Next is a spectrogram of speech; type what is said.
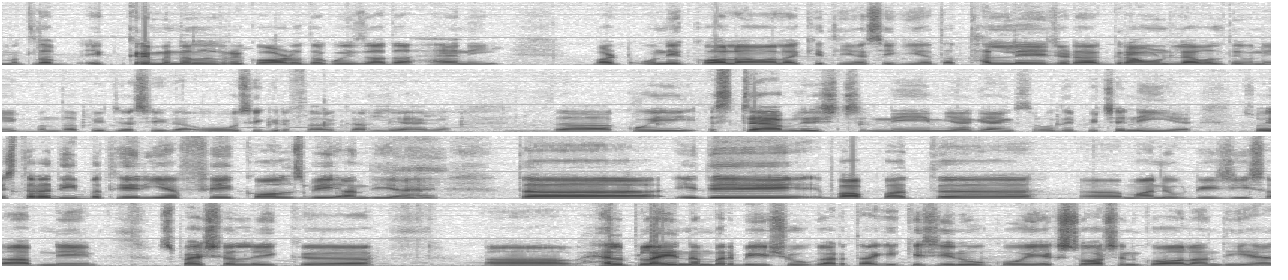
ਮਤਲਬ ਇੱਕ ਕ੍ਰਿਮੀਨਲ ਰਿਕਾਰਡ ਉਹਦਾ ਕੋਈ ਜ਼ਿਆਦਾ ਹੈ ਨਹੀਂ ਬਟ ਉਹਨੇ ਕਾਲਾਂ ਵਾਲਾ ਕੀਤੀਆਂ ਸੀਗੀਆਂ ਤਾਂ ਥੱਲੇ ਜਿਹੜਾ ਗਰਾਊਂਡ ਲੈਵਲ ਤੇ ਉਹਨੇ ਇੱਕ ਬੰਦਾ ਭੇਜਿਆ ਸੀਗਾ ਉਹ ਅਸੀਂ ਗ੍ਰਿਫਤਾਰ ਕਰ ਲਿਆ ਹੈਗਾ। ਤਾਂ ਕੋਈ ਐਸਟੈਬਲਿਸ਼ਡ ਨੇਮ ਜਾਂ ਗੈਂਗਸਟਰ ਉਹਦੇ ਪਿੱਛੇ ਨਹੀਂ ਹੈ। ਸੋ ਇਸ ਤਰ੍ਹਾਂ ਦੀ ਬਥੇਰੀਆਂ ਫੇਕ ਕਾਲਸ ਵੀ ਆਂਦੀਆਂ ਹੈ। ਤਾਂ ਇਹਦੇ ਬਾਪਤ ਅ, ਮਾਨਯੋਗ ਡੀਜੀ ਸਾਹਿਬ ਨੇ ਸਪੈਸ਼ਲ ਇੱਕ ਹੈਲਪਲਾਈਨ ਨੰਬਰ ਵੀ ਇਸ਼ੂ ਕਰਤਾ ਕਿ ਕਿਸੇ ਨੂੰ ਕੋਈ ਐਕਸਟੋਰਸ਼ਨ ਕਾਲ ਆਂਦੀ ਹੈ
